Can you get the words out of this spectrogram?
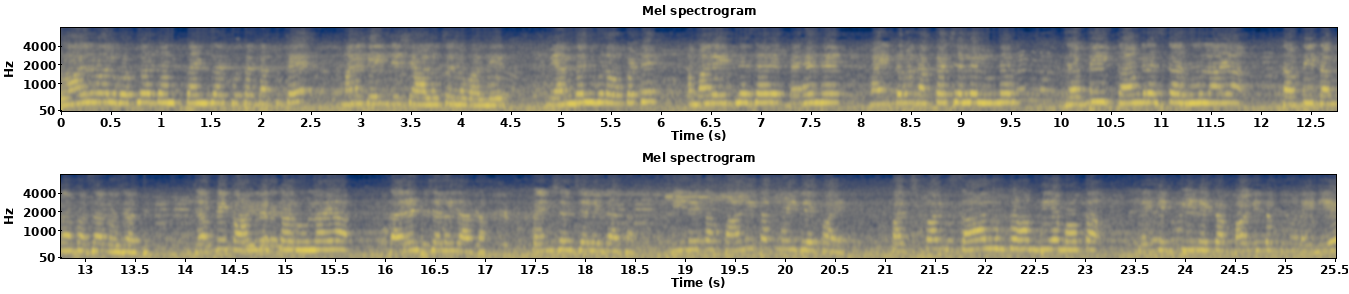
వాళ్ళు వాళ్ళు కొట్లాడడానికి టైం సరిపోతారు తప్పితే మనకేం చేసే ఆలోచనలో వాళ్ళు లేరు మీ అందరినీ కూడా ఒకటే हमारे इतने सारे बहन है మా ఇంతమంది అక్క చెల్లెలు ఉన్నారు जब भी कांग्रेस का रूल आया तब भी दंगा फसाद हो जाते जब भी कांग्रेस का रूल आया करंट चले जाता पेंशन चले जाता। पीने का पानी तक नहीं दे पाए। पचपन साल उनको हम दिए मौका, लेकिन पीने का पानी तक उन्होंने नहीं दिए।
